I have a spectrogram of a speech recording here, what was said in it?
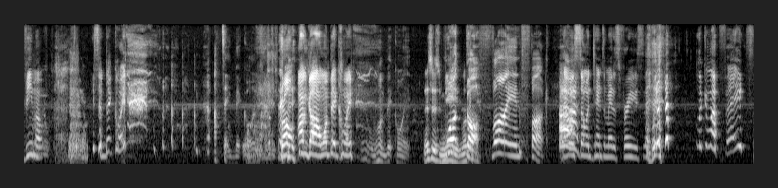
Venmo. He said Bitcoin. I'll take Bitcoin. Bro, I'm gone. One Bitcoin. One Bitcoin. This is me. What Look- the flying fuck? That was so intense it made us freeze. Look at my face.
